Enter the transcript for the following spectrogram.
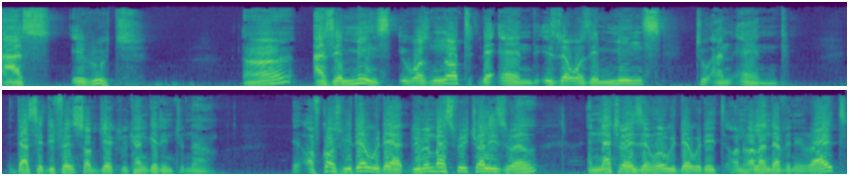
as a root, huh? as a means. It was not the end. Israel was a means to an end. That's a different subject we can't get into now. Eh, Of course, we dealt with that. Remember spiritual Israel and natural Israel when we dealt with it on Holland Avenue, right?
